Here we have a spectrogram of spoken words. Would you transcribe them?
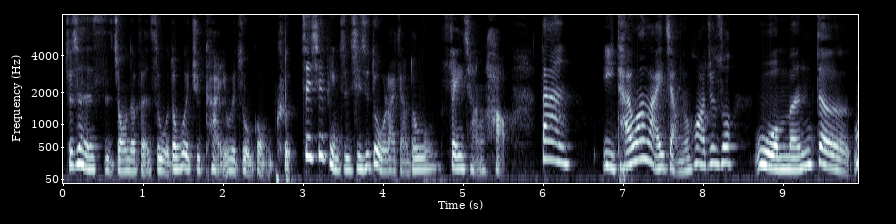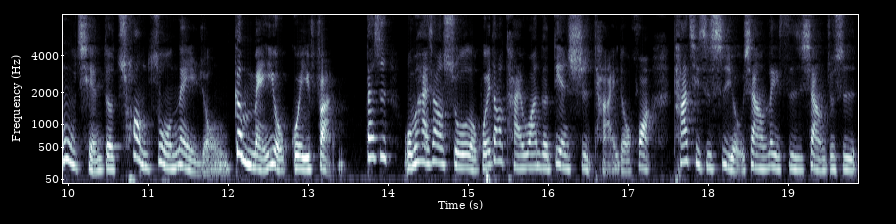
就是很死忠的粉丝，我都会去看，也会做功课。这些品质其实对我来讲都非常好，但以台湾来讲的话，就是说我们的目前的创作内容更没有规范。但是我们还是要说了，回到台湾的电视台的话，它其实是有像类似像就是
